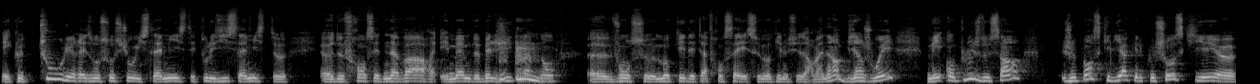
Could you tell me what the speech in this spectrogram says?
et que tous les réseaux sociaux islamistes et tous les islamistes de France et de Navarre, et même de Belgique maintenant, vont se moquer d'État français et se moquer de M. Darmanin. Bien joué. Mais en plus de ça, je pense qu'il y a quelque chose qui est... Euh,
